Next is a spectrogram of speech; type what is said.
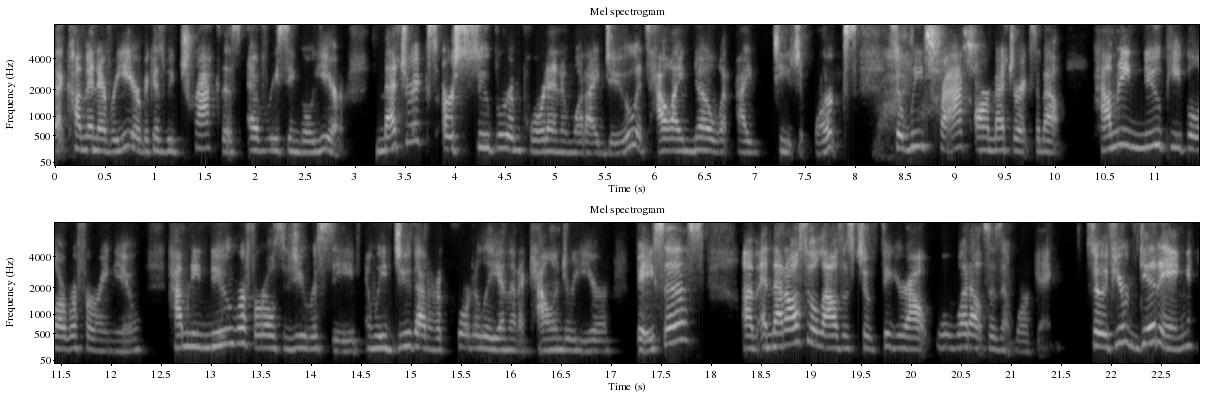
that come in every year because we track this every single year. Metrics are super important in what I do. It's how I know what I teach works. So we track our metrics about how many new people are referring you? How many new referrals did you receive? And we do that on a quarterly and then a calendar year basis. Um, and that also allows us to figure out, well, what else isn't working? So if you're getting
